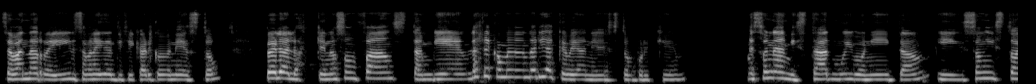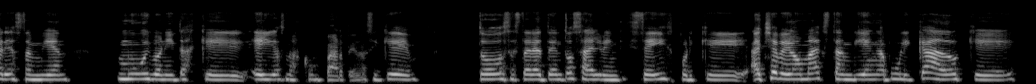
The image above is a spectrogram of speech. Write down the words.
se van a reír, se van a identificar con esto, pero a los que no son fans también les recomendaría que vean esto porque es una amistad muy bonita y son historias también muy bonitas que ellos nos comparten, así que todos estar atentos al 26 porque HBO Max también ha publicado que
